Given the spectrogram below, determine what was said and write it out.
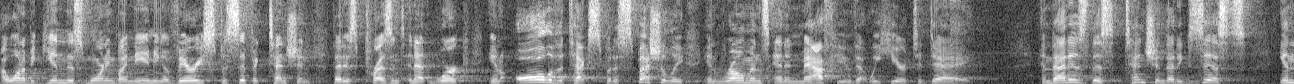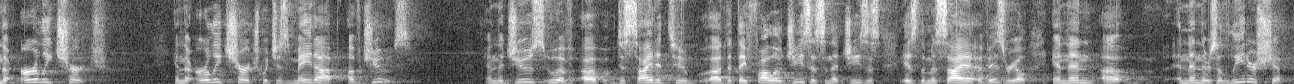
I want to begin this morning by naming a very specific tension that is present and at work in all of the texts, but especially in Romans and in Matthew that we hear today. And that is this tension that exists in the early church, in the early church, which is made up of Jews. And the Jews who have uh, decided to, uh, that they follow Jesus and that Jesus is the Messiah of Israel, and then, uh, and then there's a leadership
